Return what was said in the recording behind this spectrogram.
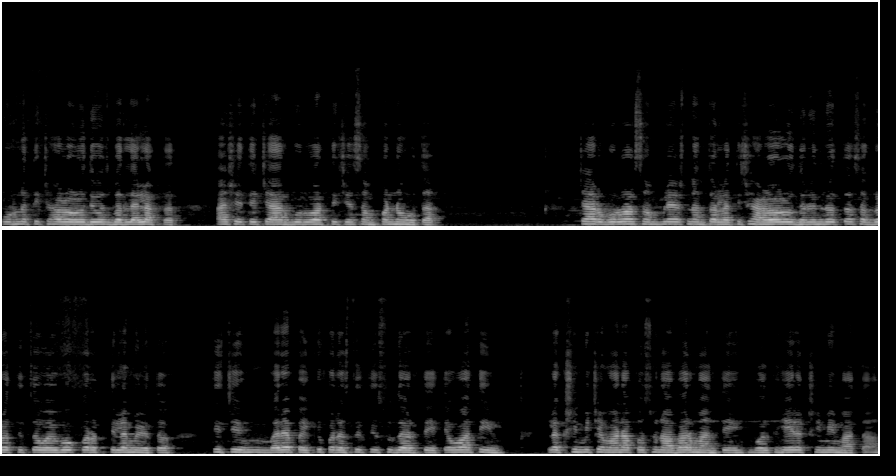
पूर्ण तिचे हळूहळू दिवस बदलायला लागतात. असे ते चार गुरुवार तिचे संपन्न होतात. चार गुरुवार संपल्यानंतरला तिचे हळूहळू दरिद्रता सगळं तिचं वैभव परत तिला मिळतं. तिची बऱ्यापैकी परिस्थिती सुधारते. तेव्हा ती लक्ष्मीच्या मनापासून आभार मानते. बोलते हे लक्ष्मी माता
